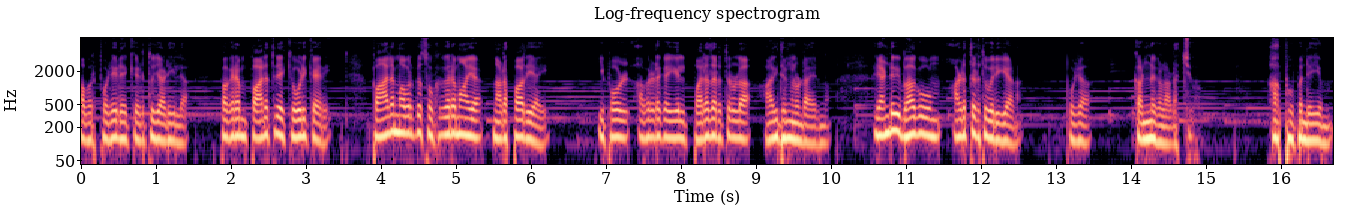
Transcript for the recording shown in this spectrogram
അവർ പുഴയിലേക്ക് എടുത്തു ചാടിയില്ല. പകരം പാലത്തിലേക്ക് ഓടിക്കയറി. പാലം അവർക്ക് സുഖകരമായ നടപ്പാതയായി. ഇപ്പോൾ അവരുടെ കയ്യിൽ പലതരത്തിലുള്ള ആയുധങ്ങളുണ്ടായിരുന്നു. രണ്ട് വിഭാഗവും അടുത്തടുത്ത് വരികയാണ്. പുഴ കണ്ണുകൾ അടച്ചു. അപ്പൂപ്പന്റെയും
